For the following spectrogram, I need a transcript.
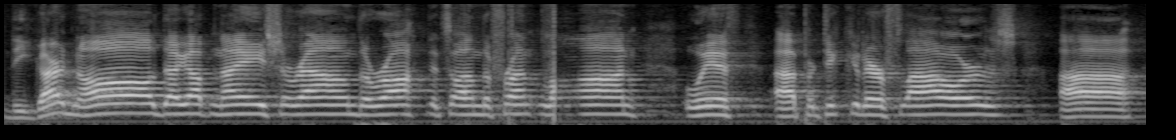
the garden all dug up nice around the rock that's on the front lawn with uh, particular flowers, uh,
